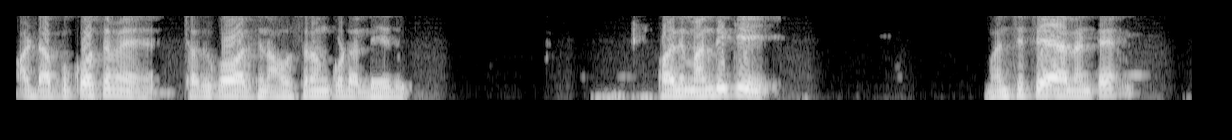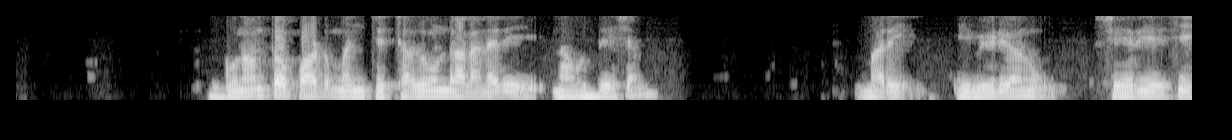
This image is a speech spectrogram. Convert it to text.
ఆ డబ్బు కోసమే చదువుకోవాల్సిన అవసరం కూడా లేదు. పది మందికి మంచి చేయాలంటే గుణంతో పాటు మంచి చదువు ఉండాలనేది నా ఉద్దేశం. మరి ఈ వీడియోను షేర్ చేసి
